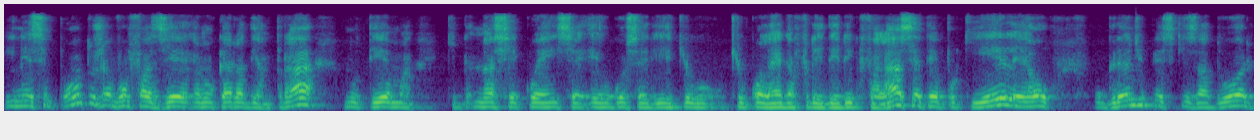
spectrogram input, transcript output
E nesse ponto já vou fazer, eu não quero adentrar no tema que na sequência eu gostaria que o, que o colega Frederico falasse, até porque ele é o, o grande pesquisador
